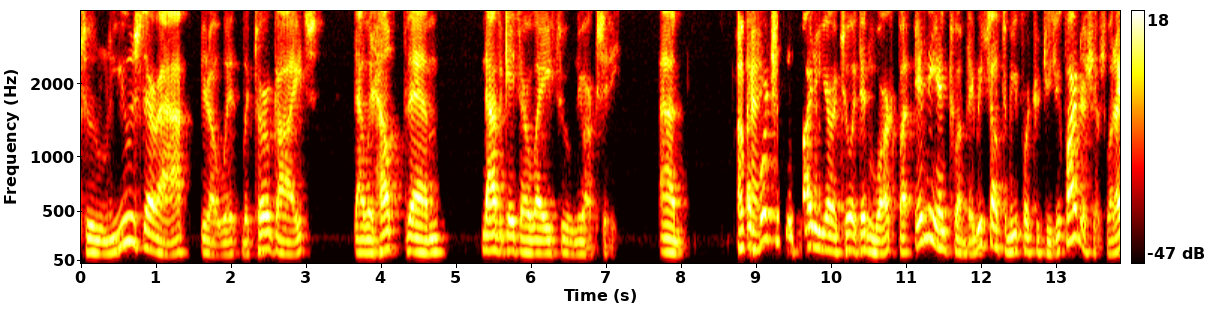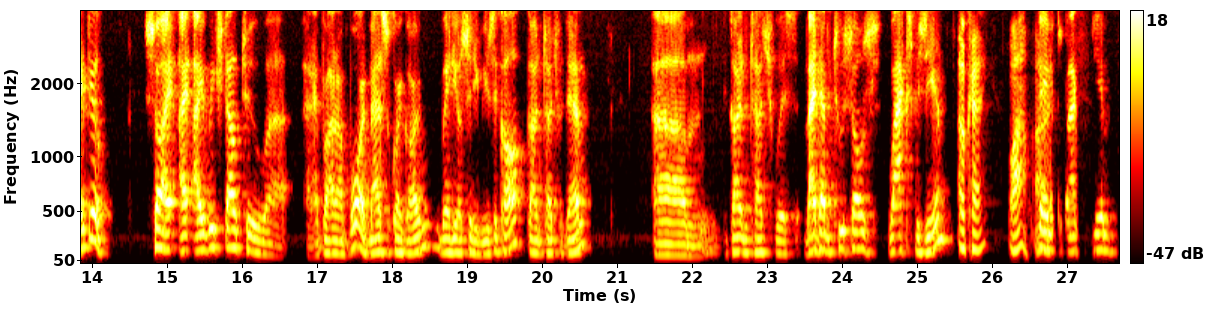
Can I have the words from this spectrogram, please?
to use their app, you know, with with tour guides that would help them navigate their way through New York City. Um, Okay. Unfortunately, quite a year or two, it didn't work. But in the interim, they reached out to me for strategic partnerships. What I do, so I, I, I reached out to uh, and I brought on board Madison Square Garden, Radio City Music Hall. Got in touch with them. Um, got in touch with Madame Tussauds Wax Museum, Okay. Wow. Famous wax museum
